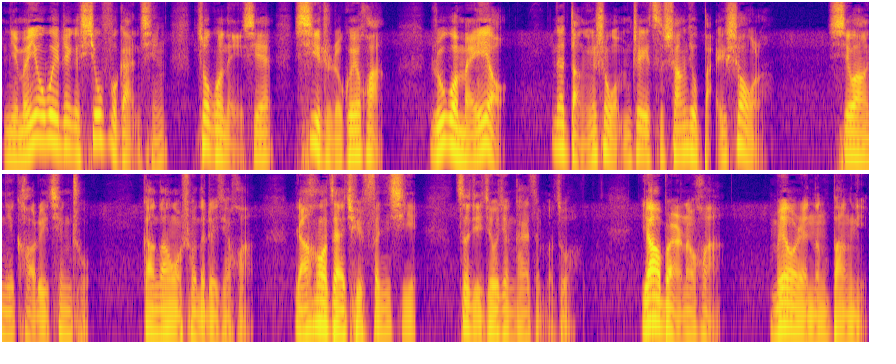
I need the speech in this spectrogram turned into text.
你们又为这个修复感情做过哪些细致的规划？如果没有，那等于是我们这一次伤就白受了。希望你考虑清楚，刚刚我说的这些话，然后再去分析自己究竟该怎么做。要不然的话，没有人能帮你。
